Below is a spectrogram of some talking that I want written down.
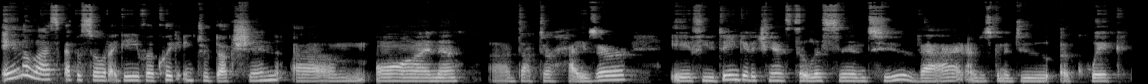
in the last episode, I gave a quick introduction um, on uh, Dr. Heiser. If you didn't get a chance to listen to that, I'm just going to do a quick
